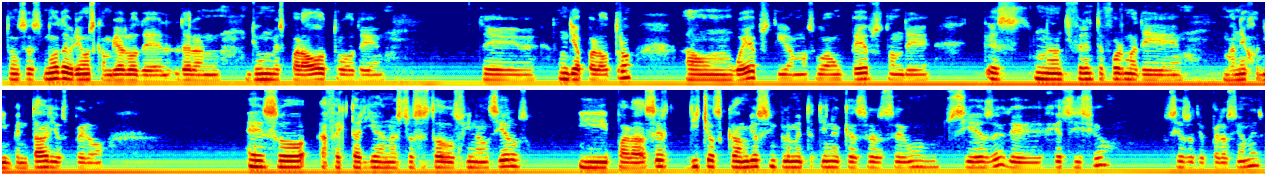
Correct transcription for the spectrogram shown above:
entonces no deberíamos cambiarlo de, de, un mes para otro, de, de, un día para otro, a un webs, digamos, o a un PEPS, donde es una diferente forma de manejo de inventarios, pero eso afectaría a nuestros estados financieros. Y para hacer dichos cambios simplemente tiene que hacerse un cierre de ejercicio, cierre de operaciones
